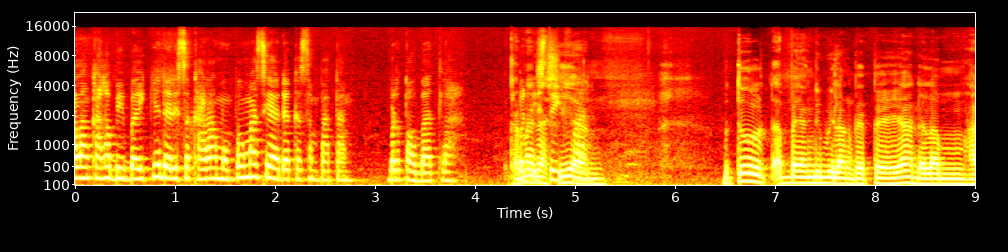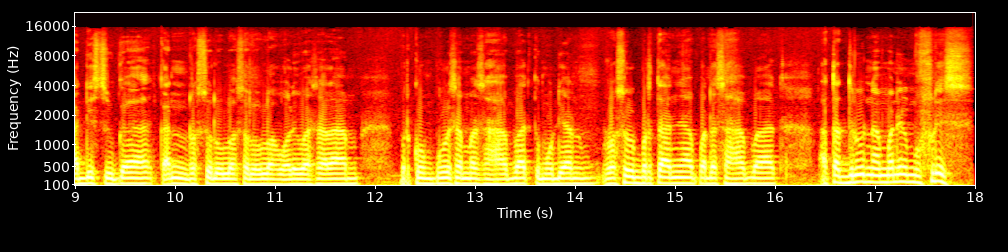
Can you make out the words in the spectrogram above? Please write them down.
Alangkah lebih baiknya dari sekarang mumpung masih ada kesempatan bertobatlah, karena kasihan. Betul apa yang dibilang Teteh ya dalam hadis juga kan Rasulullah Shallallahu Alaihi Wasallam berkumpul sama sahabat kemudian Rasul bertanya pada sahabat atadruna manil muflis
